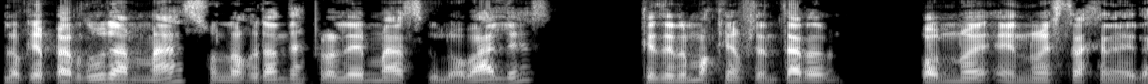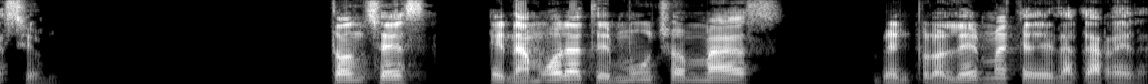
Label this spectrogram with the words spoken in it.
Lo que perdura más son los grandes problemas globales que tenemos que enfrentar en nuestra generación. Entonces, enamórate mucho más del problema que de la carrera.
